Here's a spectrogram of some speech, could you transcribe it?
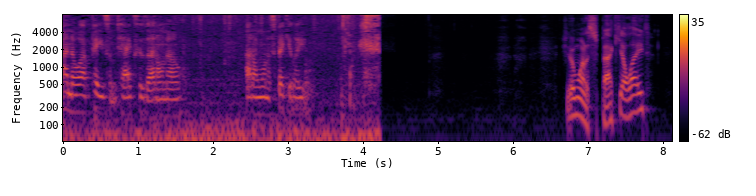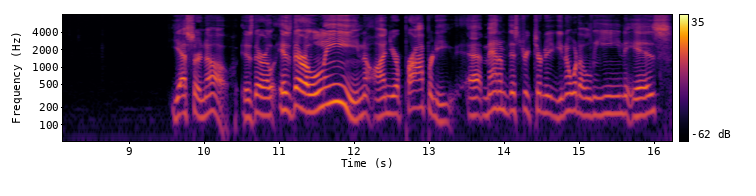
I know I've paid some taxes. I don't know. I don't want to speculate. You don't want to speculate? Yes or no? Is there a, is there a lien on your property, uh, Madam District Attorney? You know what a lien is?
